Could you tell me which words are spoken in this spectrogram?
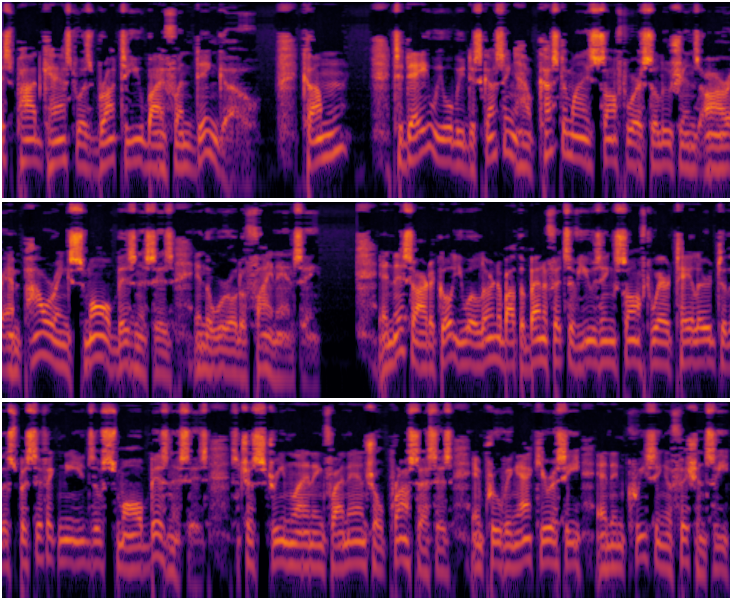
This podcast was brought to you by Fundingo. Come, today we will be discussing how customized software solutions are empowering small businesses in the world of financing. In this article, you will learn about the benefits of using software tailored to the specific needs of small businesses, such as streamlining financial processes, improving accuracy, and increasing efficiency.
